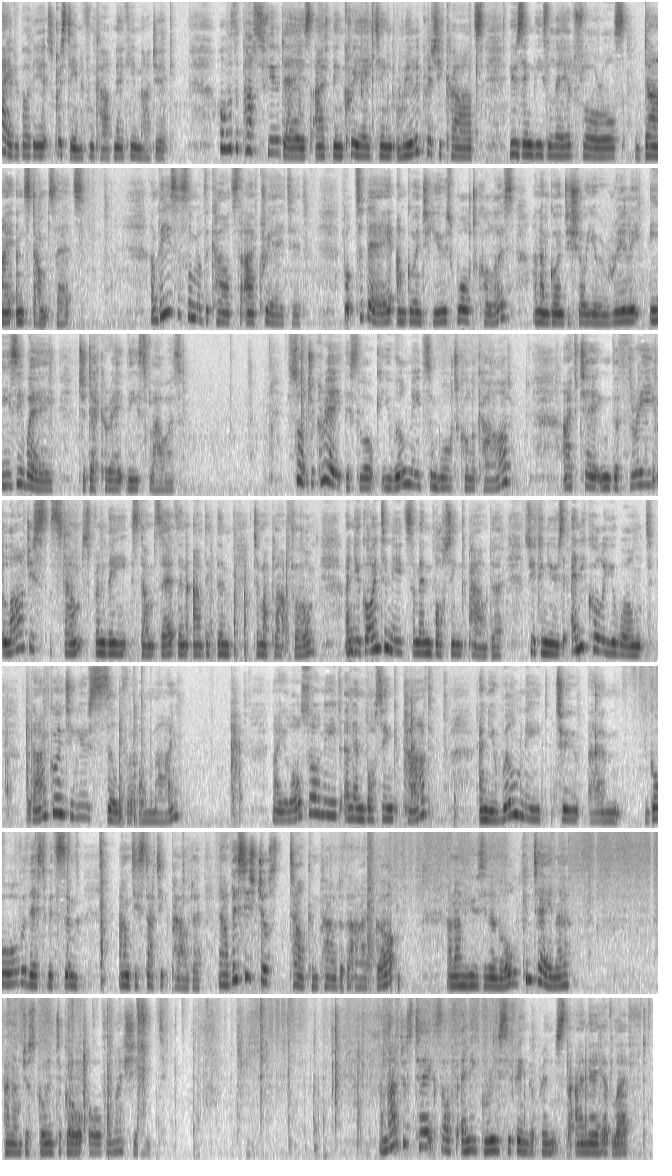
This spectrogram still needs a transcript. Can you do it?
Hi everybody, it's Christina from Card Making Magic. Over the past few days I've been creating really pretty cards using these layered florals, die and stamp sets. And these are some of the cards that I've created. But today I'm going to use watercolours and I'm going to show you a really easy way to decorate these flowers. So to create this look you will need some watercolour card I've taken the three largest stamps from the stamp set and added them to my platform and you're going to need some embossing powder so you can use any colour you want but I'm going to use silver on mine. Now you'll also need an embossing pad and you will need to um, go over this with some anti-static powder. Now this is just talcum powder that I've got and I'm using an old container and I'm just going to go over my sheet and that just takes off any greasy fingerprints that I may have left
